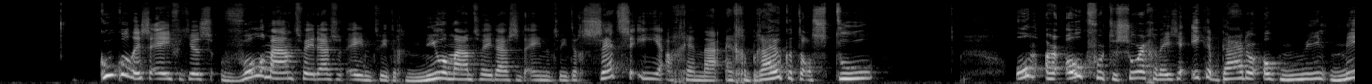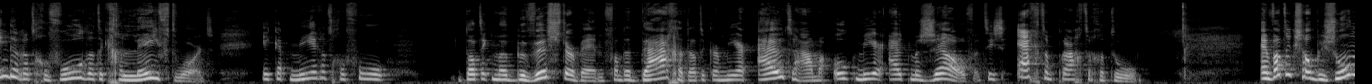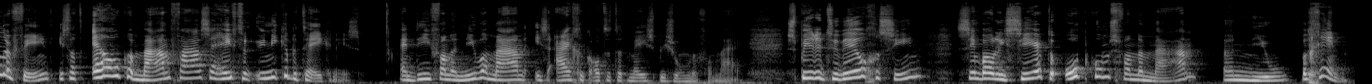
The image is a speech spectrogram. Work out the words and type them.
Google eens eventjes volle maan 2021, nieuwe maan 2021. Zet ze in je agenda en gebruik het als tool om er ook voor te zorgen, weet je, ik heb daardoor ook minder het gevoel dat ik geleefd word. Ik heb meer het gevoel dat ik me bewuster ben van de dagen, dat ik er meer uithaal, maar ook meer uit mezelf. Het is echt een prachtige tool. En wat ik zo bijzonder vind, is dat elke maanfase heeft een unieke betekenis. En die van een nieuwe maan is eigenlijk altijd het meest bijzonder voor mij. Spiritueel gezien symboliseert de opkomst van de maan een nieuw begin.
